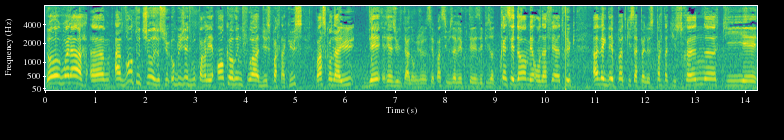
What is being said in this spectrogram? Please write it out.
Donc voilà, euh, avant toute chose, je suis obligé de vous parler encore une fois du Spartacus parce qu'on a eu des résultats. Donc je ne sais pas si vous avez écouté les épisodes précédents, mais on a fait un truc avec des potes qui s'appelle le Spartacus Run, qui est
